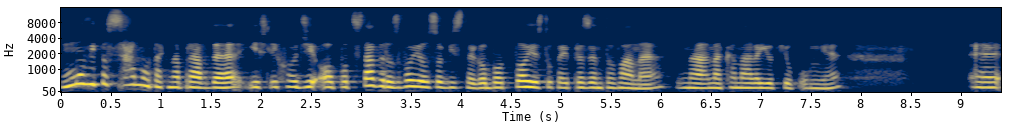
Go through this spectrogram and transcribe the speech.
mówi to samo tak naprawdę, jeśli chodzi o podstawy rozwoju osobistego, bo to jest tutaj prezentowane na, na kanale YouTube u mnie. E,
